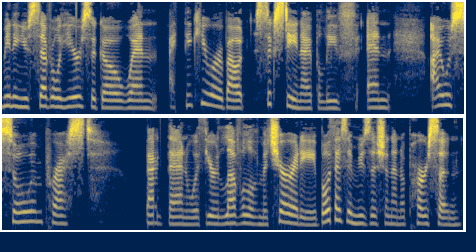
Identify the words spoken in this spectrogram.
meeting you several years ago when I think you were about 16, I believe. And I was so impressed back then with your level of maturity, both as a musician and a person.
